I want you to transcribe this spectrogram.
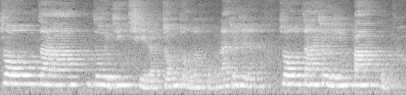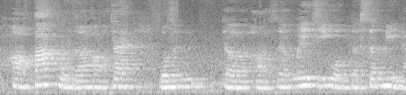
周匝都已经起了种种的火，那就是周匝就已经八苦啊，八苦呢，哈，在我们的啊，这危及我们的生命了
